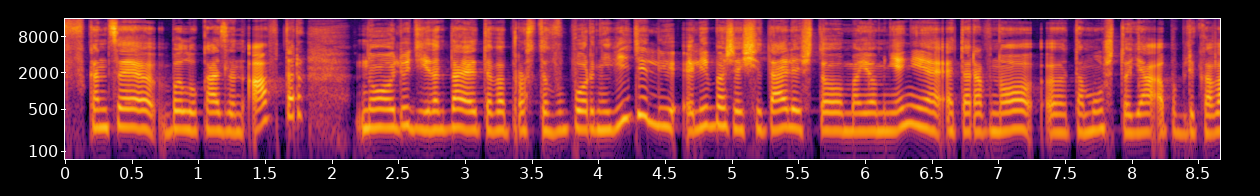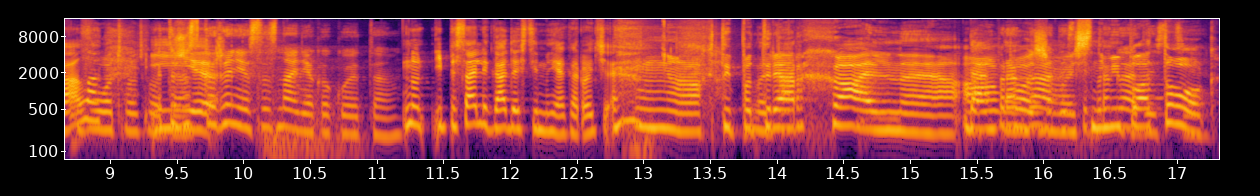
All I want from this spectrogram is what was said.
В конце был указан автор, но люди иногда этого просто в упор не видели, либо же считали, что мое мнение это равно э, тому, что я опубликовала. Вот, вот, вот. И- это же искажение сознания какое-то. Ну, и писали гадости мне, короче. Ах ты патриархальная. Да, а, Про боже гадости, мой, про сними гадости. платок.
